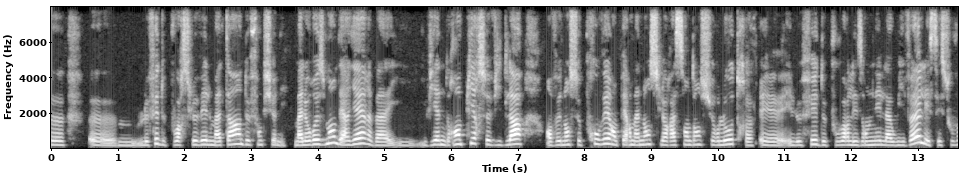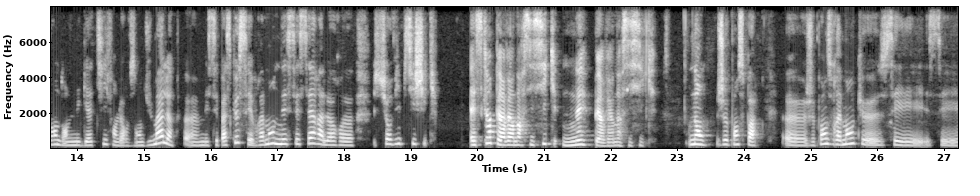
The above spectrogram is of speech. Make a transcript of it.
le fait de pouvoir se lever le matin, de fonctionner. Malheureusement, derrière, eh ben, ils, viennent remplir ce vide-là en venant se prouver en permanence leur ascendant sur l'autre et, le fait de pouvoir les emmener là où ils veulent. Et c'est souvent dans le négatif en leur faisant du mal, euh, mais c'est parce que c'est vraiment nécessaire à leur euh, survie psychique. Est-ce qu'un pervers narcissique naît pervers narcissique? Non, je pense pas. Euh, je pense vraiment que c'est,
